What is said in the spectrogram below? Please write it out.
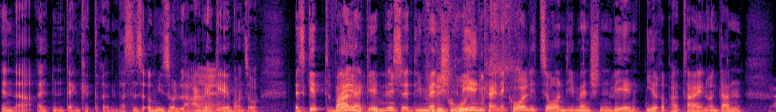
in der alten Denke drin, dass es irgendwie so Lager gäbe und so. Es gibt Wahlergebnisse. Nee, die Menschen die wählen keine Koalition, die Menschen wählen ihre Parteien und dann ja,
